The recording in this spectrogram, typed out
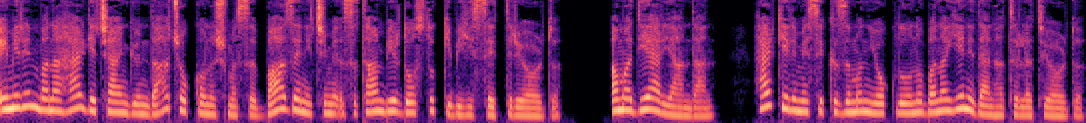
Emir'in bana her geçen gün daha çok konuşması bazen içimi ısıtan bir dostluk gibi hissettiriyordu. Ama diğer yandan, her kelimesi kızımın yokluğunu bana yeniden hatırlatıyordu.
